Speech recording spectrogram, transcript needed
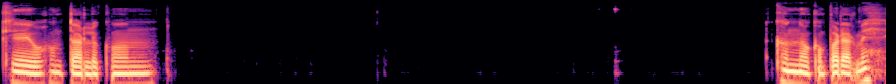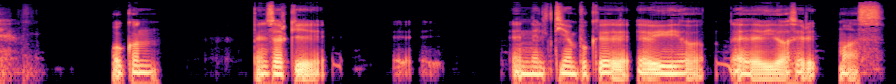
que debo juntarlo con con no compararme o con pensar que eh, en el tiempo que he vivido he debido hacer más.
